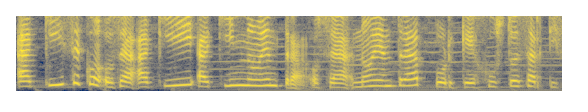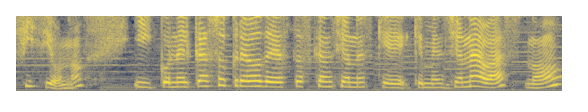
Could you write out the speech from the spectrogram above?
aquí se, o sea, aquí, aquí no entra, o sea, no entra porque justo es artificio, ¿no? Y con el caso, creo, de estas canciones que, mencionabas, ¿no?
